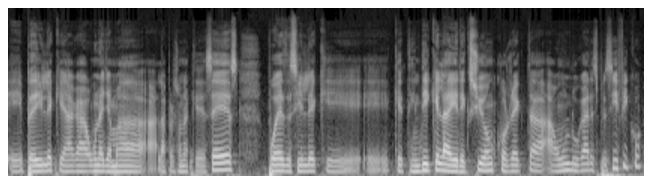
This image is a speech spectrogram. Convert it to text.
eh, pedirle que haga una llamada a la persona que desees, puedes decirle que, eh, que, te indique la dirección correcta a un lugar específico,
